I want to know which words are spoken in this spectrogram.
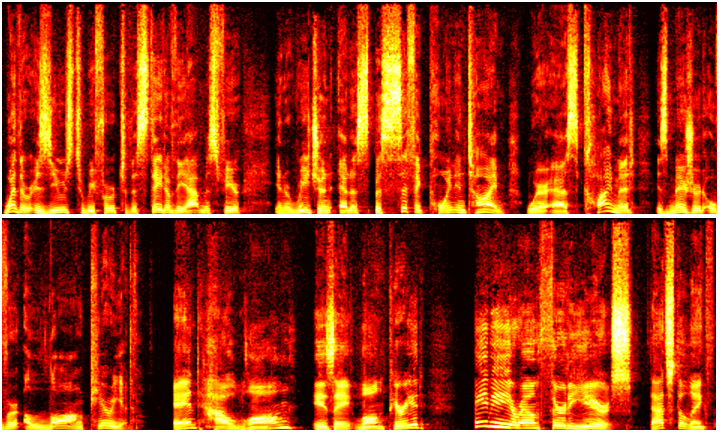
Weather is used to refer to the state of the atmosphere in a region at a specific point in time, whereas climate is measured over a long period. And how long is a long period? Maybe around 30 years. That's the length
